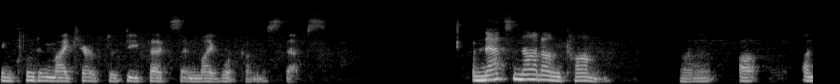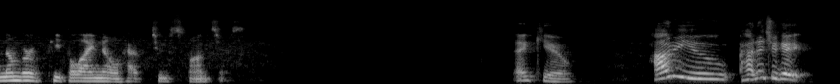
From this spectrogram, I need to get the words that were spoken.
including my character defects and my work on the steps. And that's not uncommon. Uh, a, a number of people I know have two sponsors. Thank you. How do you? How did you get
